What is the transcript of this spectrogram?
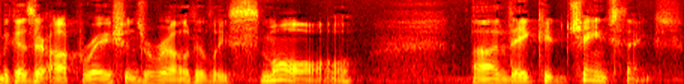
because their operations were relatively small, uh, they could change things.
